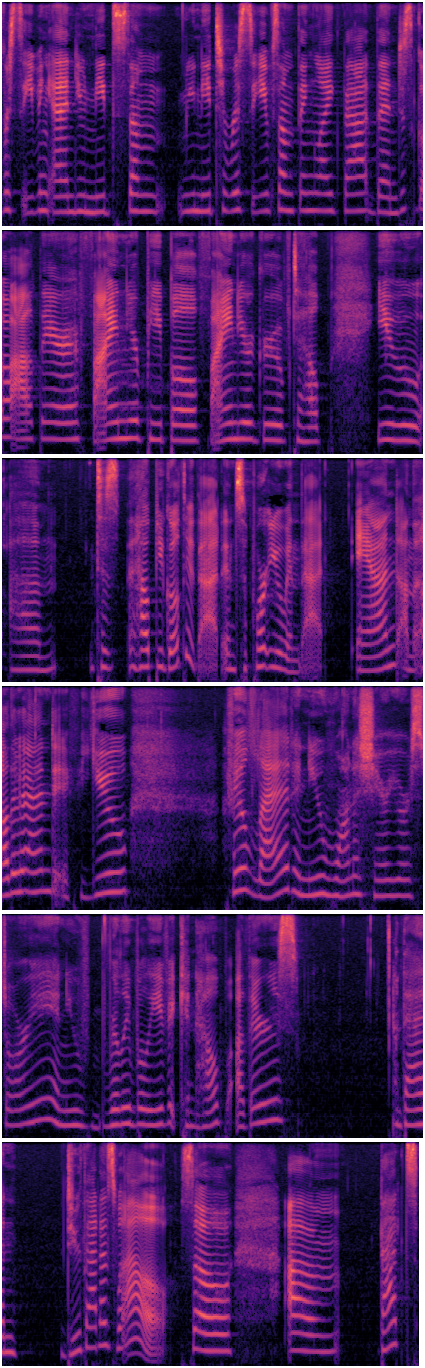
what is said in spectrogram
receiving end you need some you need to receive something like that then just go out there find your people find your group to help you um, to help you go through that and support you in that and on the other end if you feel led and you want to share your story and you really believe it can help others then do that as well. So um, that's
